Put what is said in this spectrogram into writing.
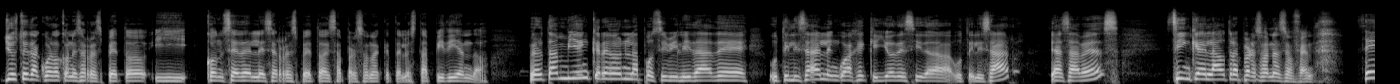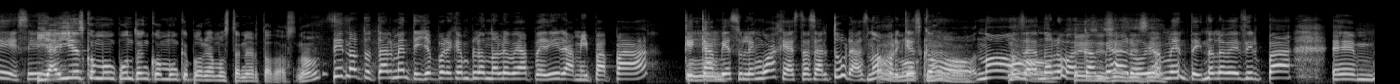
yo estoy de acuerdo con ese respeto y concédele ese respeto a esa persona que te lo está pidiendo. Pero también creo en la posibilidad de utilizar el lenguaje que yo decida utilizar, ya sabes, sin que la otra persona se ofenda. Sí, sí. Y ahí es como un punto en común que podríamos tener todos, ¿no? Sí, no, totalmente. Yo, por ejemplo, no le voy a pedir a mi papá que cambie su lenguaje a estas alturas, ¿no? Ah, Porque no, es como, claro. no, o sea, no lo va Sí, a cambiar, sí, sí, sí. obviamente. Y no le voy a decir, pa, eh,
